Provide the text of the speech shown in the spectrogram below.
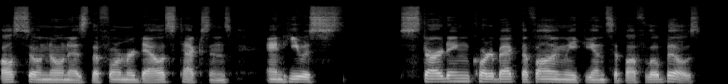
also known as the former Dallas Texans, and he was starting quarterback the following week against the Buffalo Bills.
